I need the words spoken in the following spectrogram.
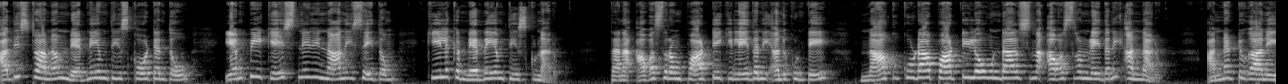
అధిష్టానం నిర్ణయం తీసుకోవటంతో ఎంపీ కేశినేని నాని సైతం కీలక నిర్ణయం తీసుకున్నారు. తన అవసరం పార్టీకి లేదని అనుకుంటే నాకు కూడా పార్టీలో ఉండాల్సిన అవసరం లేదని అన్నారు. అన్నట్టుగానే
